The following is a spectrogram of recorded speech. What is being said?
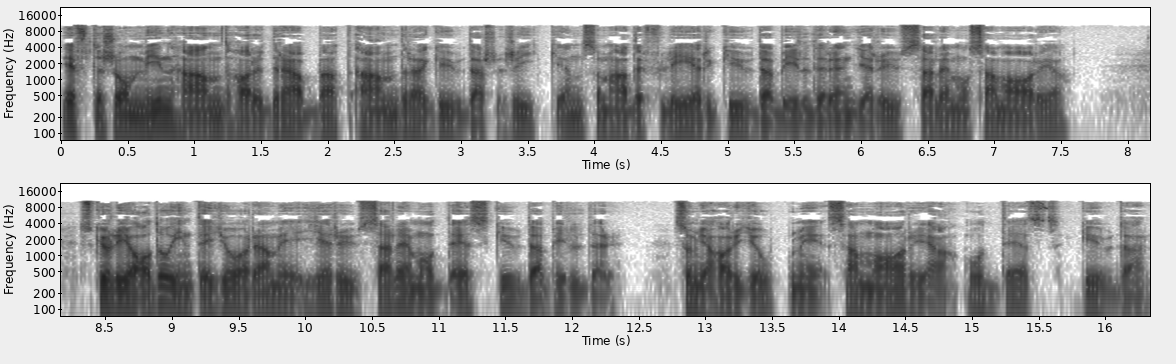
Eftersom min hand har drabbat andra gudars riken som hade fler gudabilder än Jerusalem och Samaria, skulle jag då inte göra med Jerusalem och dess gudabilder som jag har gjort med Samaria och dess gudar?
